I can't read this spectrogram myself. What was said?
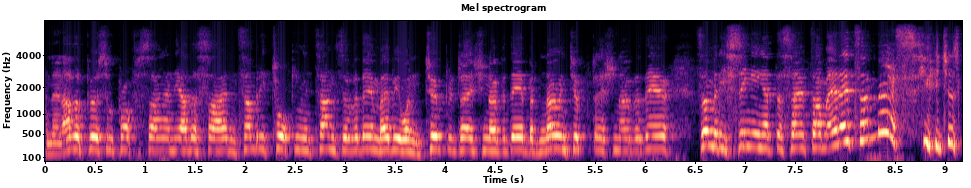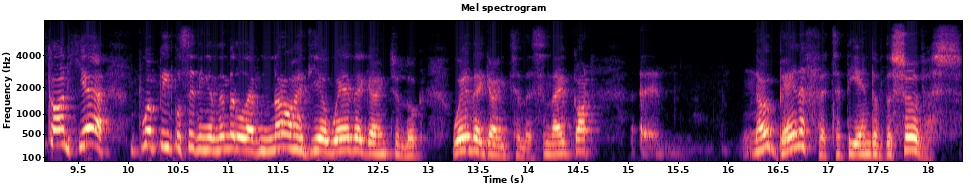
and another person prophesying on the other side, and somebody talking in tongues over there, maybe one interpretation over there, but no interpretation over there, somebody singing at the same time, and it's a mess. You just can't hear. Poor people sitting in the middle have no idea where they're going to look, where they're going to listen. They've got uh, no benefit at the end of the service.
